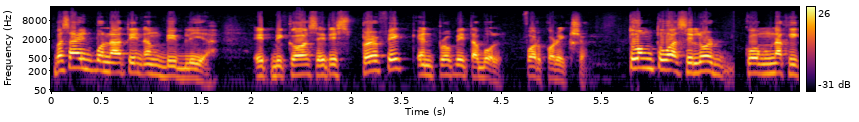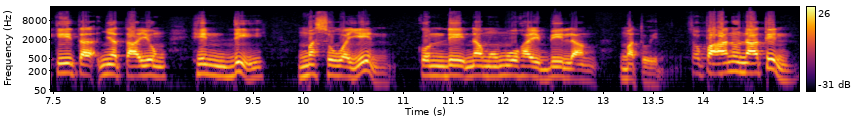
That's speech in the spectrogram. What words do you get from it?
basahin po natin ang Biblia. It because it is perfect and profitable for correction. Tuwang-tuwa si Lord kung nakikita niya tayong hindi masuwayin, kundi namumuhay bilang matuwid. So paano natin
